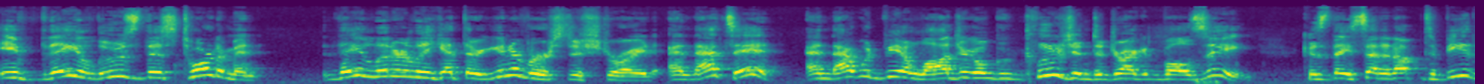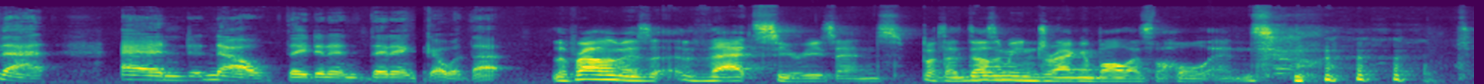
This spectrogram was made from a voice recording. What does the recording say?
if they lose this tournament, they literally get their universe destroyed and that's it. And that would be a logical conclusion to Dragon Ball Z because they set it up to be that. And no, they didn't they didn't go with that. The problem is that series ends, but that doesn't mean Dragon Ball as the whole ends.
